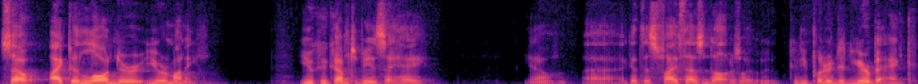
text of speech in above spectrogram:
So I could launder your money. You could come to me and say, hey, you know, uh, I got this $5,000. Could you put it in your bank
